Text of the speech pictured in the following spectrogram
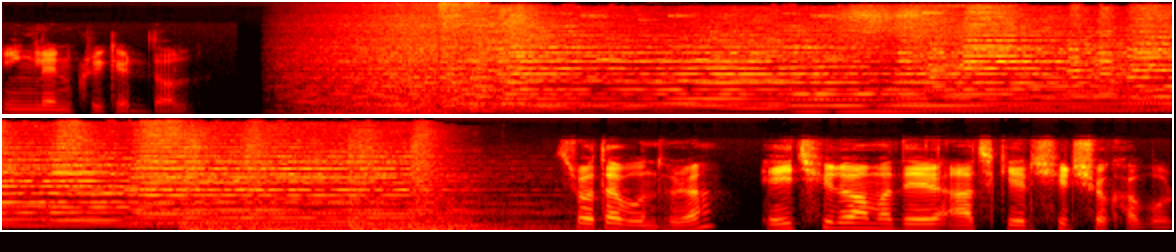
ইংল্যান্ড ক্রিকেট দল। শ্রোতা বন্ধুরা, এই ছিল আমাদের আজকের শীর্ষ খবর।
